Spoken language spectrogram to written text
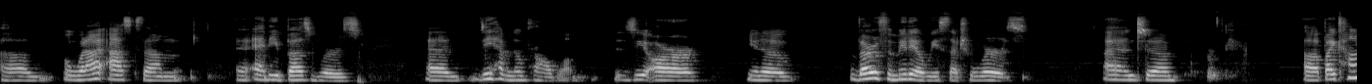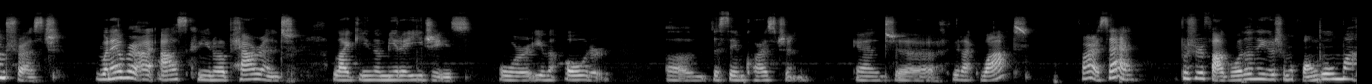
um, when I ask them uh, any buzzwords, and they have no problem. They are, you know, very familiar with such words, and uh, uh, by contrast, whenever I ask, you know, a parent like in the Middle Ages or even older, uh, the same question, and uh, they're like, "What? 凡尔赛不是法国的那个什么皇宫吗？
